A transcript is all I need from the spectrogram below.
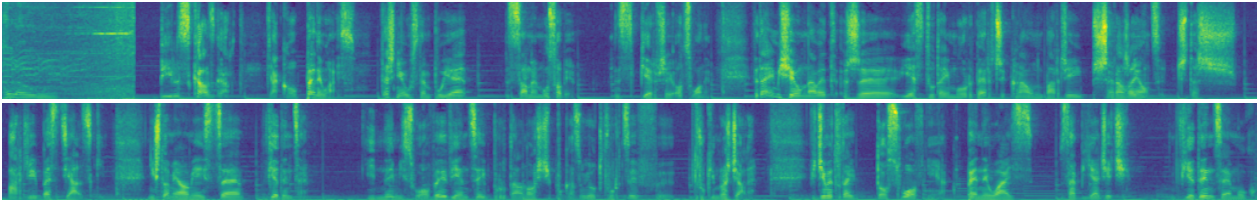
Hello. Bill Skarsgård jako Pennywise też nie ustępuje samemu sobie z pierwszej odsłony. Wydaje mi się nawet, że jest tutaj morderczy clown bardziej przerażający, czy też bardziej bestialski, niż to miało miejsce w jedynce. Innymi słowy, więcej brutalności pokazują twórcy w drugim rozdziale. Widzimy tutaj dosłownie, jak Pennywise zabija dzieci. W jedynce mógł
